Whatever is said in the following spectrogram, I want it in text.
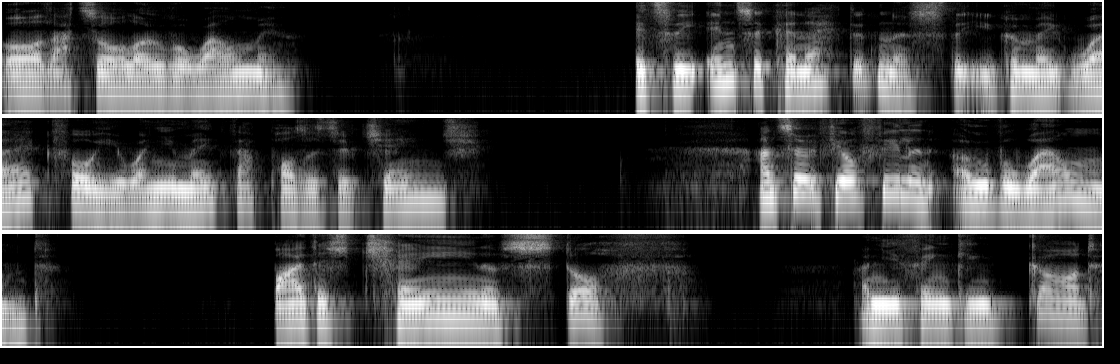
oh, that's all overwhelming. It's the interconnectedness that you can make work for you when you make that positive change. And so, if you're feeling overwhelmed by this chain of stuff. And you're thinking, God,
